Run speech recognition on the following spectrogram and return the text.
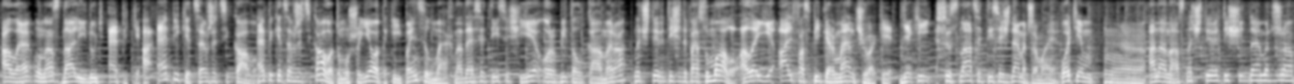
але у нас далі йдуть епіки. А епіки це вже цікаво. Епіки це вже цікаво, тому що є отакий пенсіл мех на 10 тисяч, є орбітал камера, ну 4 тисячі ДПС мало, але є альфа спікермен, чуваки, який 16 тисяч демеджа має. Потім е, ананас на 4 тисячі демеджа,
